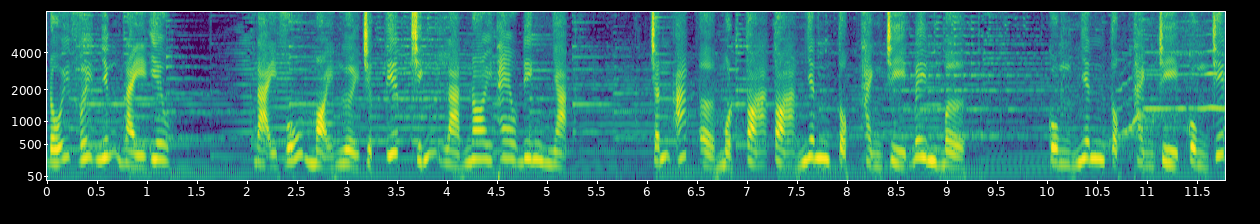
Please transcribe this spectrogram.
Đối với những này yêu, Đại vũ mọi người trực tiếp chính là noi theo đinh nhạc. Chấn áp ở một tòa tòa nhân tộc thành trì bên bờ. Cùng nhân tộc thành trì cùng chết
